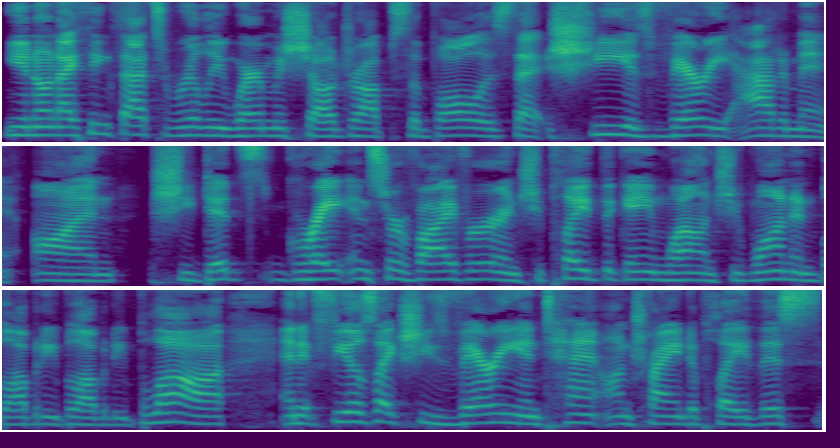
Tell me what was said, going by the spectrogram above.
you know and i think that's really where michelle drops the ball is that she is very adamant on she did great in survivor and she played the game well and she won and blah blah blah blah blah. And it feels like she's very intent on trying to play this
